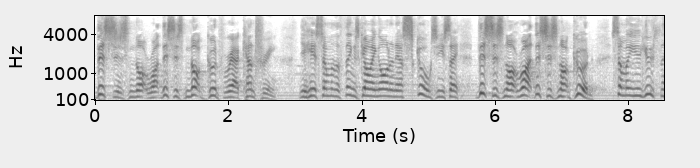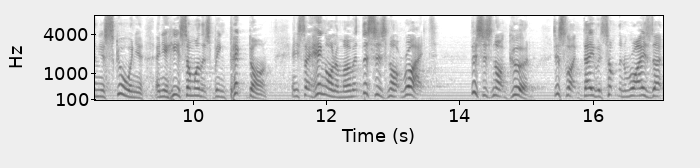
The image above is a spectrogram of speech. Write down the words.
this is not right. This is not good for our country. You hear some of the things going on in our schools and you say, This is not right, this is not good. Some of your youth in your school and you, and you hear someone that's being picked on and you say, Hang on a moment, this is not right. This is not good. Just like David, something raised up,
